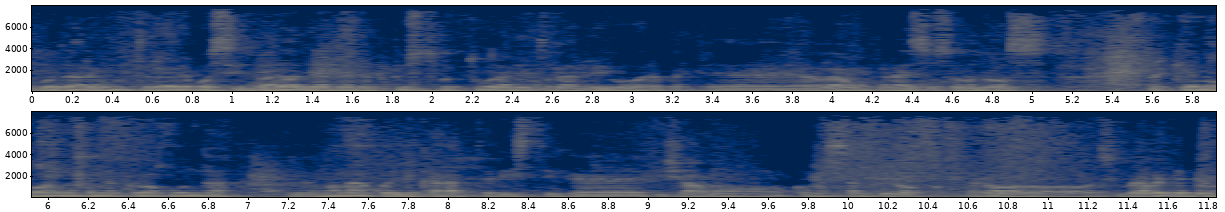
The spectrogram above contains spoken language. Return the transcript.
ci può dare un'ulteriore possibilità di avere più struttura dentro al rigore, perché avevamo adesso solo DOS perché non come prima punta non ha quelle caratteristiche diciamo come Santi Rocco, però sicuramente abbiamo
